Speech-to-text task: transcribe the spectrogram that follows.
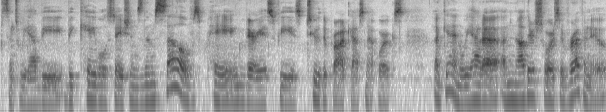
since we have the, the cable stations themselves paying various fees to the broadcast networks, again, we had a, another source of revenue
